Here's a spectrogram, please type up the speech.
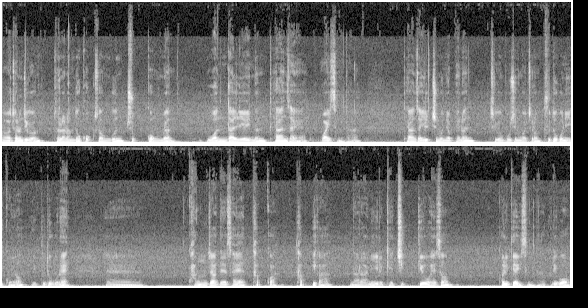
어, 저는 지금 전라남도 곡성군 죽곡면 원달리에 있는 태안사에 와 있습니다. 태안사 일주문 옆에는 지금 보시는 것처럼 부도군이 있고요. 이 부도군에 에, 광자대사의 탑과 탑비가 나란히 이렇게 직교해서 건립되어 있습니다. 그리고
